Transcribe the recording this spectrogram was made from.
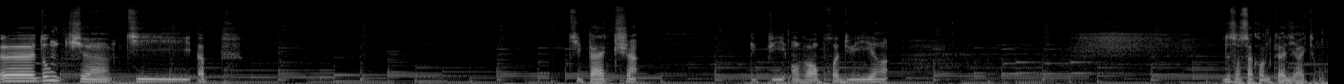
Euh, donc, petit... Hop. Petit patch. Et puis, on va en produire... 250k directement.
